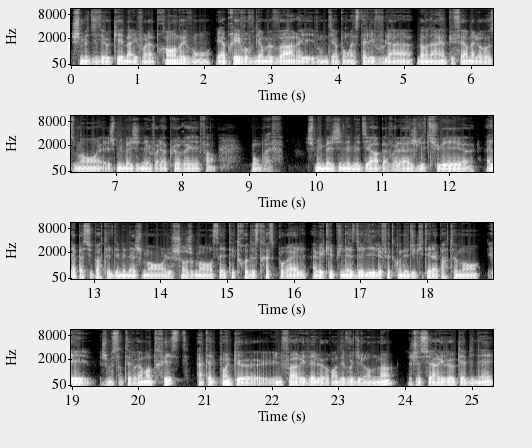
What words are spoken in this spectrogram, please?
je me disais, ok, bah ils vont la prendre, ils vont et après ils vont venir me voir et ils vont me dire, bon, installez-vous là. Bah on n'a rien pu faire malheureusement. Et je m'imaginais, voilà, pleurer. Enfin, bon, bref. Je m'imaginais me dire, ah bah voilà, je l'ai tuée, euh, elle a pas supporté le déménagement, le changement, ça a été trop de stress pour elle, avec les punaises de lit, le fait qu'on ait dû quitter l'appartement. Et je me sentais vraiment triste, à tel point que, une fois arrivé le rendez-vous du lendemain, je suis arrivé au cabinet,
